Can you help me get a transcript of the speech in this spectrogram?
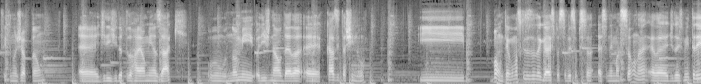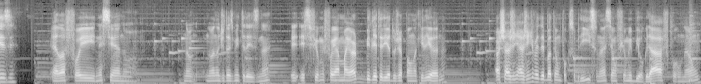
feita no Japão, é, dirigida pelo Hayao Miyazaki. O nome original dela é Kazi Tashino. E bom, tem algumas coisas legais para saber sobre essa, essa animação, né? Ela é de 2013. Ela foi nesse ano, no, no ano de 2013, né? Esse filme foi a maior bilheteria do Japão naquele ano. A, a gente vai debater um pouco sobre isso, né? Se é um filme biográfico ou não.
